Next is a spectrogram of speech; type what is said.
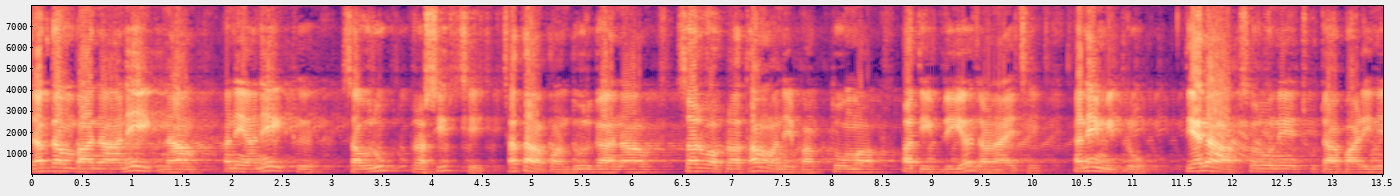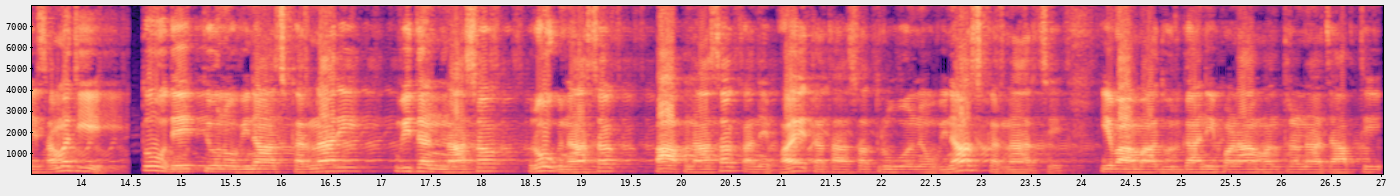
જગદંબાના અનેક નામ અને અનેક સ્વરૂપ પ્રસિદ્ધ છે. છતાં પણ દુર્ગા નામ સર્વપ્રથમ અને ભક્તોમાં અતિ પ્રિય જણાય છે. અને મિત્રો, તેના અક્ષરોને છૂટા પાડીને સમજીએ તો દૈત્યોનો વિનાશ કરનારી વિધન નાશક, રોગ નાશક, પાપ નાશક અને ભય તથા શત્રુઓનો વિનાશ કરનાર છે. એવા માં દુર્ગાની પણ આ મંત્રના જાપથી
